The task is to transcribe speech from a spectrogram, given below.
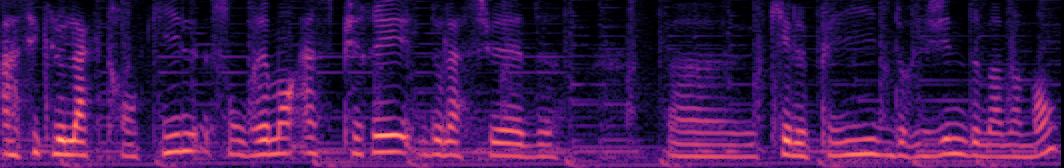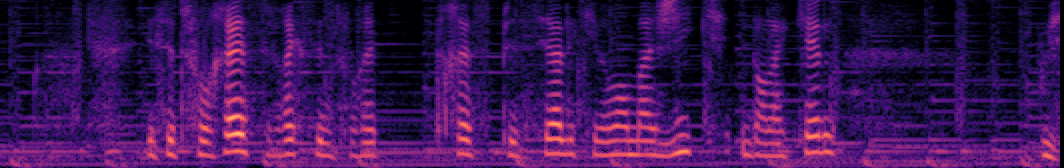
ainsi que le lac Tranquille sont vraiment inspirés de la Suède, euh, qui est le pays d'origine de ma maman. Et cette forêt, c'est vrai que c'est une forêt très spéciale, qui est vraiment magique, dans laquelle, oui,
